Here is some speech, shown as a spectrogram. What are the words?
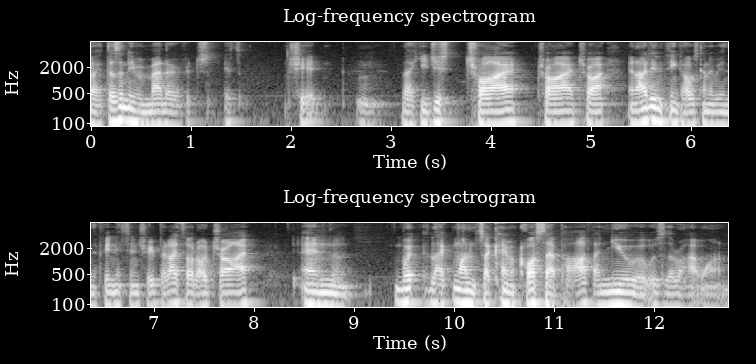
Like it doesn't even matter if it's it's shit. Mm. Like you just try, try, try. And I didn't think I was going to be in the fitness industry, but I thought I'd try. And wh- like once I came across that path, I knew it was the right one.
